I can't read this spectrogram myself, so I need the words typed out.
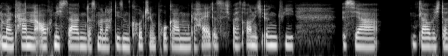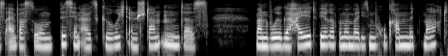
man kann auch nicht sagen, dass man nach diesem Coaching-Programm geheilt ist. Ich weiß auch nicht, irgendwie ist ja, glaube ich, das einfach so 'n bisschen als Gerücht entstanden, dass man wohl geheilt wäre, wenn man bei diesem Programm mitmacht.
